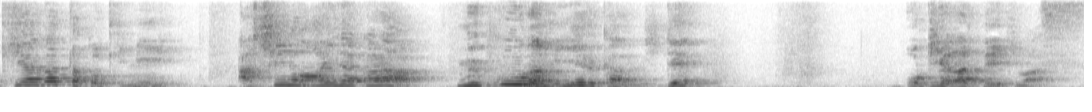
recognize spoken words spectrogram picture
起き上がった時に足の間から向こうが見える感じで起き上がっていきます。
